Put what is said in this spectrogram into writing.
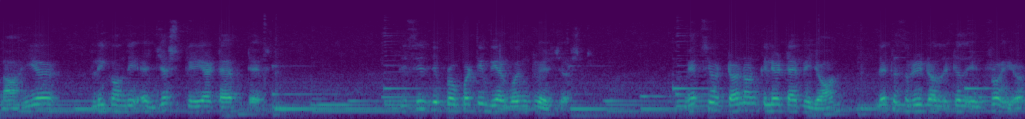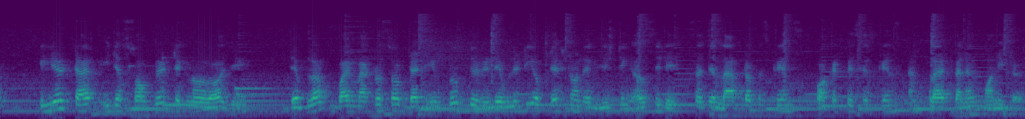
Now here click on the adjust clear type text. This is the property we are going to adjust. Make sure turn on clear type is on. Let us read a little intro here. Clear type is a software technology developed by Microsoft that improves the readability of text on existing LCDs such as laptop screens, pocket PC screens and flat panel monitors.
